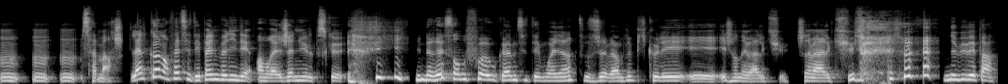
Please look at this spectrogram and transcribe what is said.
hum, hum, ça marche. L'alcool, en fait, c'était pas une bonne idée. En vrai, j'annule parce que une récente fois où quand même c'était moyen, j'avais un peu picolé et, j'en avais ras le cul. J'en avais ras le cul. ne buvez pas.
